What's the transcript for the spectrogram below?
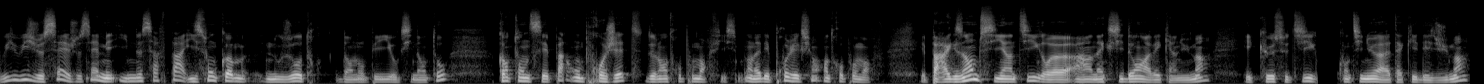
oui, oui, je sais, je sais, mais ils ne savent pas. Ils sont comme nous autres dans nos pays occidentaux. Quand on ne sait pas, on projette de l'anthropomorphisme. On a des projections anthropomorphes. Et par exemple, si un tigre a un accident avec un humain et que ce tigre continue à attaquer des humains.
